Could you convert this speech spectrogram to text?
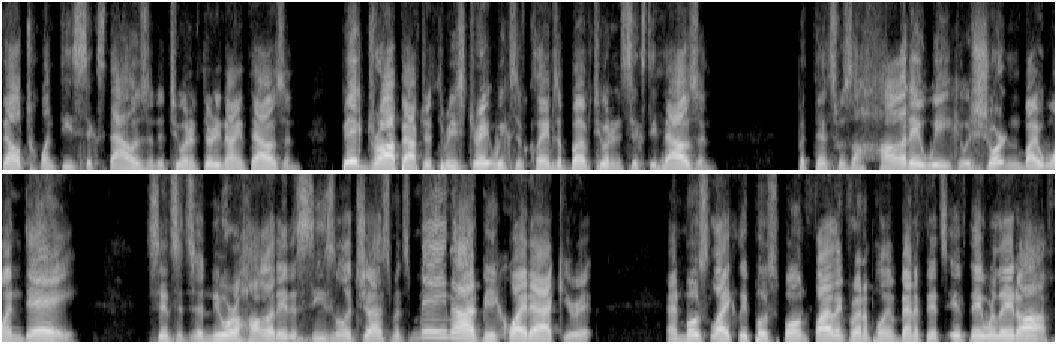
fell 26,000 to 239,000. Big drop after three straight weeks of claims above 260,000. But this was a holiday week. It was shortened by one day. Since it's a newer holiday, the seasonal adjustments may not be quite accurate and most likely postpone filing for unemployment benefits if they were laid off.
